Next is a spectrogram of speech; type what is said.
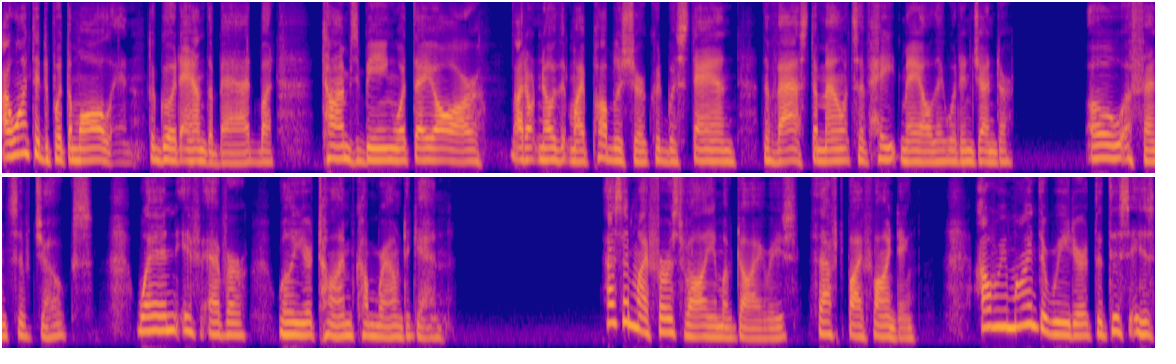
I wanted to put them all in, the good and the bad, but times being what they are, I don't know that my publisher could withstand the vast amounts of hate mail they would engender. Oh, offensive jokes. When, if ever, will your time come round again? As in my first volume of diaries, Theft by Finding, I'll remind the reader that this is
